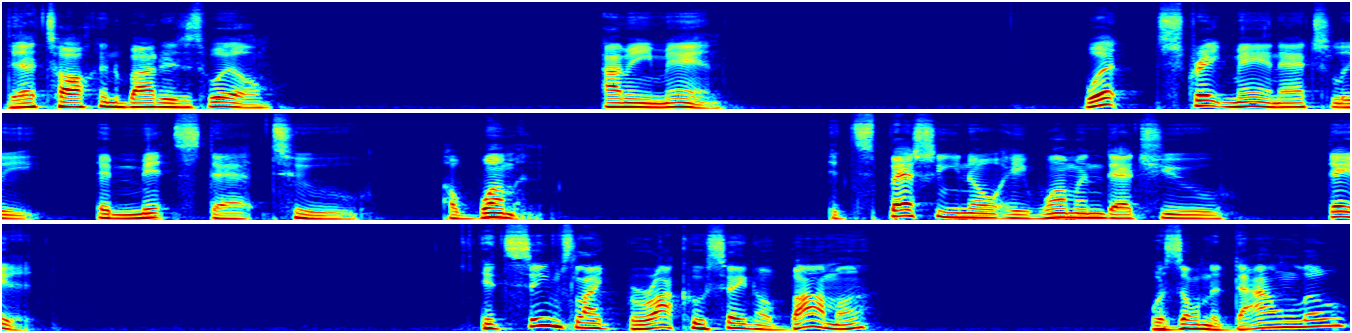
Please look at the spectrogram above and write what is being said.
they're talking about it as well. I mean, man, what straight man actually admits that to a woman? Especially, you know, a woman that you dated. It seems like Barack Hussein Obama was on the down low.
